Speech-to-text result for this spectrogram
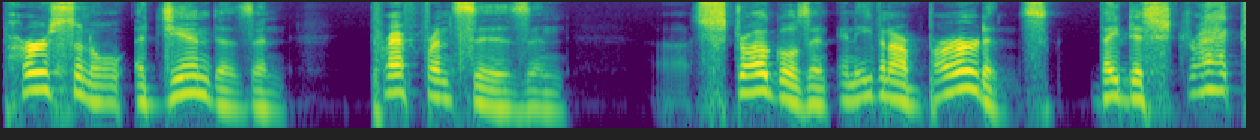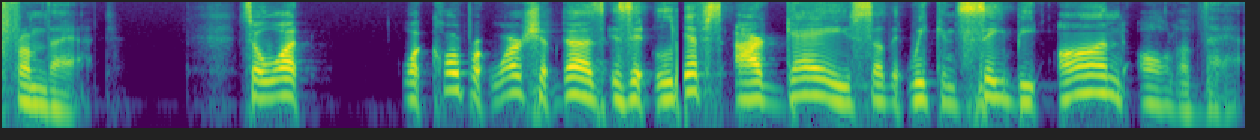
personal agendas and preferences and uh, struggles and, and even our burdens, they distract from that. So, what, what corporate worship does is it lifts our gaze so that we can see beyond all of that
